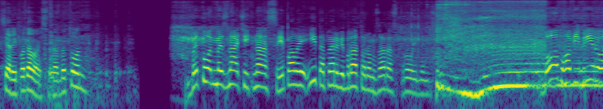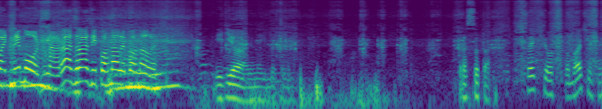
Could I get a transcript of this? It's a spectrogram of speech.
Серий, подавай сюди бетон. Бетон ми, значить, насипали і тепер вібратором зараз пройдемо. Довго вібрірувати не можна. Раз, раз і погнали, погнали. Ідеальний бетон. Красота. Все чітко, бачите?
